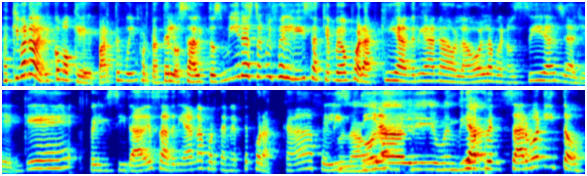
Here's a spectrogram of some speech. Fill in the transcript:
Aquí van a venir como que parte muy importante de los hábitos. Mira, estoy muy feliz. ¿A quién veo por aquí? Adriana, hola, hola, buenos días, ya llegué. Felicidades, Adriana, por tenerte por acá. Feliz hola, día. Hola, Adri, buen día. Y a pensar bonito.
